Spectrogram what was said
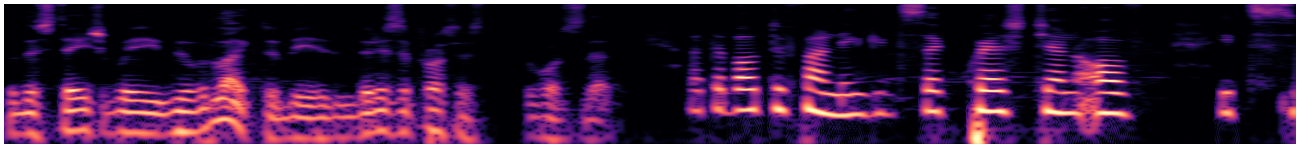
to the stage we, we would like to be. There is a process towards that. But about the funding, it's a question of it's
